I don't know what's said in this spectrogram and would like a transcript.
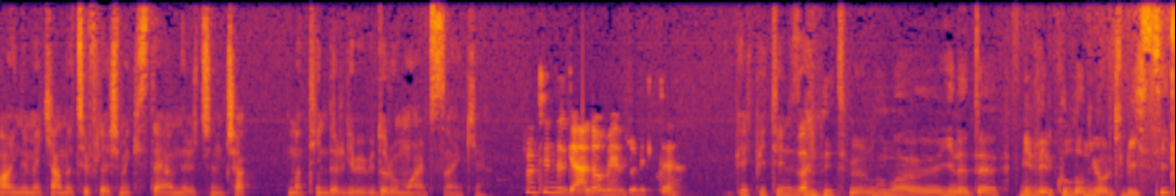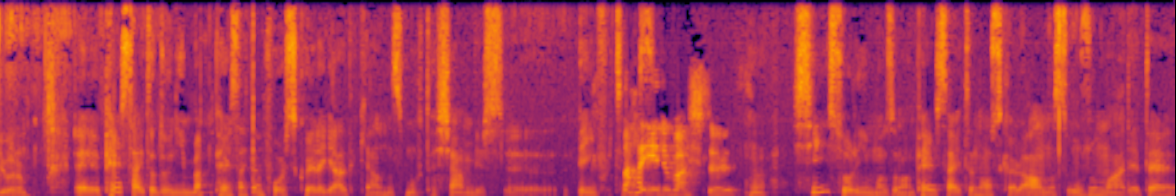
aynı mekanda çiftleşmek isteyenler için çakma Tinder gibi bir durum vardı sanki. Tinder geldi o mevzu bitti. Pek bittiğini zannetmiyorum ama e, yine de birileri kullanıyor gibi hissediyorum. E, Parasite'a döneyim ben. Parasite'den Foursquare'e geldik yalnız. Muhteşem bir e, beyin fırtınası. Daha yeni başlıyoruz. Şeyi sorayım o zaman. Parasite'ın Oscar'ı alması uzun vadede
